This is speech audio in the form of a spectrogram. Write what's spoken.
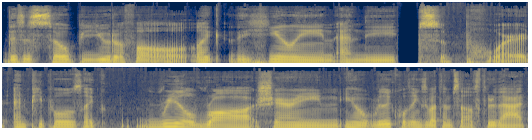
This is so beautiful. Like the healing and the support and people's like real raw sharing, you know, really cool things about themselves through that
